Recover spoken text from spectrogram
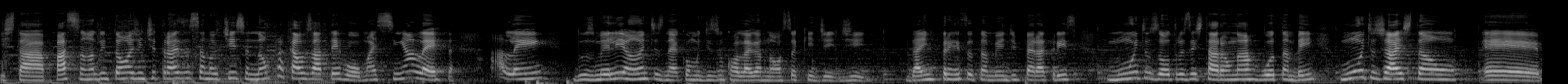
está passando. Então a gente traz essa notícia não para causar terror, mas sim alerta. Além dos meliantes, né? Como diz um colega nosso aqui de, de da imprensa também de Imperatriz, muitos outros estarão na rua também, muitos já estão é,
